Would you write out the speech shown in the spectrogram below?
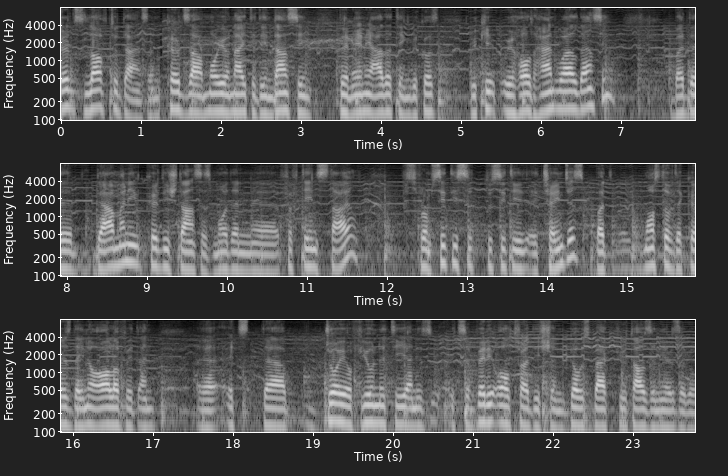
Kurds love to dance and Kurds are more united in dancing than any other thing because we, keep, we hold hand while dancing. But the, there are many Kurdish dances, more than uh, 15 style. From city to city it changes, but most of the Kurds, they know all of it and uh, it's the joy of unity and it's, it's a very old tradition, goes back a few thousand years ago.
